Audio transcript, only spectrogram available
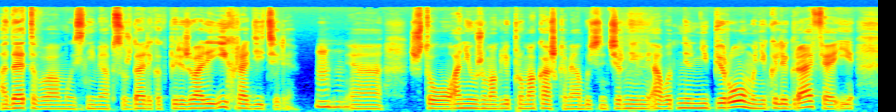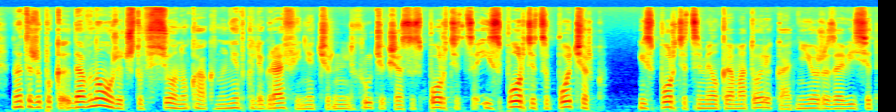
а до этого мы с ними обсуждали, как переживали их родители, угу. э, что они уже могли промокашками обычно чернильные, а вот не, не пером и не каллиграфия, и, ну это же пока, давно уже, что все, ну как, ну нет каллиграфии, нет чернильных ручек, сейчас испортится, испортится почерк, испортится мелкая моторика, от нее же зависит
